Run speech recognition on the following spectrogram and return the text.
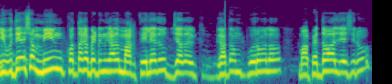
ఈ ఉద్దేశం మేము కొత్తగా పెట్టింది కాదు మాకు తెలియదు. జ- గతం పూర్వంలో మా పెద్దవాళ్ళు చేసిరు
